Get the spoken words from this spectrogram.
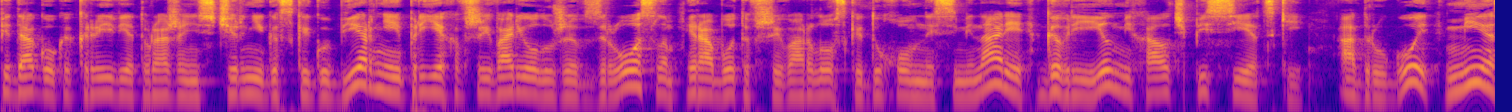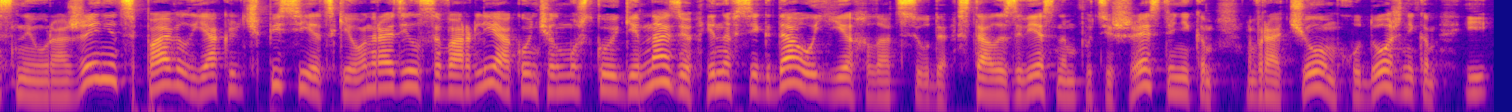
педагог и краевед, уроженец Черниговской губернии, приехавший в Орел уже взрослым и работавший в Орловской духовной семинарии, Гавриил Михайлович Писецкий а другой – местный уроженец Павел Яковлевич Писецкий. Он родился в Орле, окончил мужскую гимназию и навсегда уехал отсюда. Стал известным путешественником, врачом, художником и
